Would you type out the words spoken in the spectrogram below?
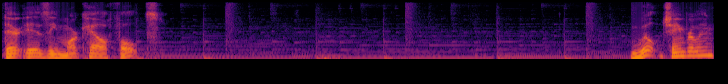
There is a Markelle Fultz. Wilt Chamberlain.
